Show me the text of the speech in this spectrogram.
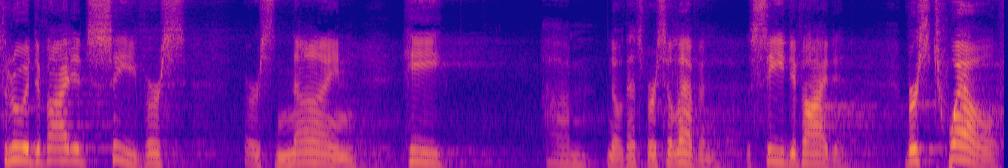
through a divided sea. Verse, verse 9. He, um, no, that's verse 11. The sea divided. Verse 12.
